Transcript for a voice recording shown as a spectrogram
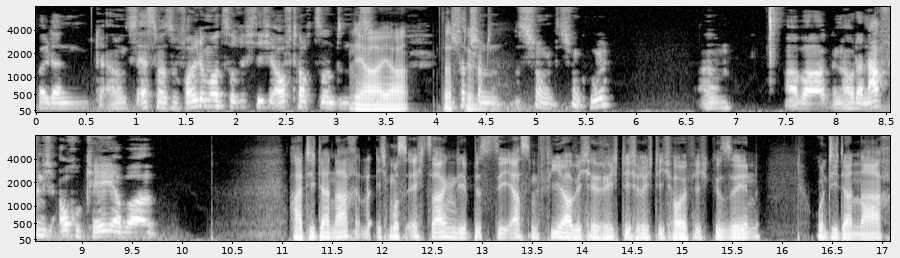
weil dann, keine Ahnung, das erste Mal so Voldemort so richtig auftaucht, so, und dann Ja, ja, das das, hat stimmt. schon, das ist schon, das ist schon cool. Ähm, aber genau, danach finde ich auch okay, aber Hat die danach, ich muss echt sagen, die, bis die ersten vier habe ich richtig, richtig häufig gesehen. Und die danach,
